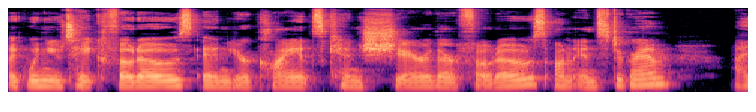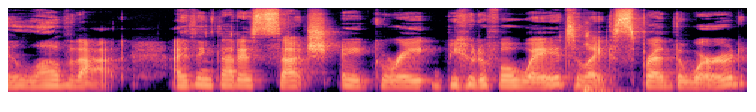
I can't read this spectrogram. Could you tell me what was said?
Like when you take photos and your clients can share their photos on Instagram. I love that. I think that is such a great, beautiful way to like spread the word.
